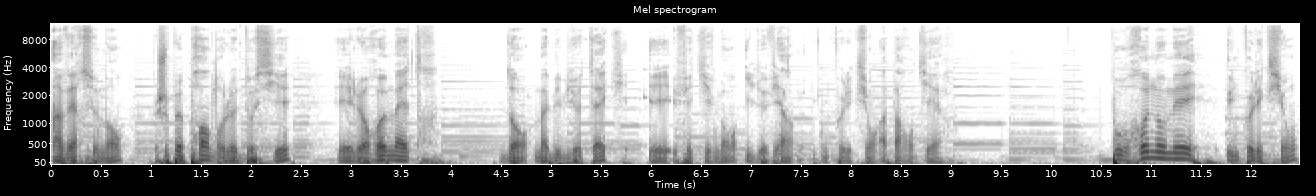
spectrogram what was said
Inversement, je peux prendre le dossier et le remettre dans ma bibliothèque et effectivement il devient une collection à part entière. Pour renommer une collection,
